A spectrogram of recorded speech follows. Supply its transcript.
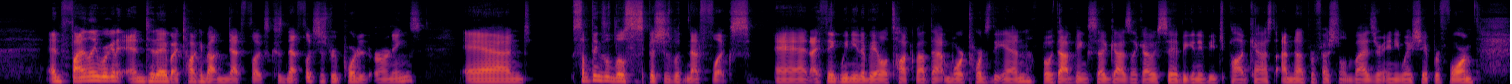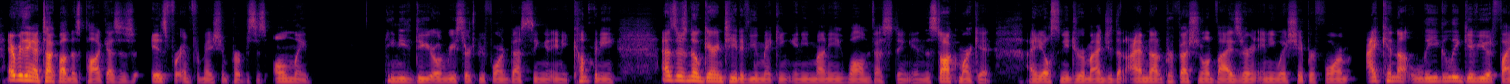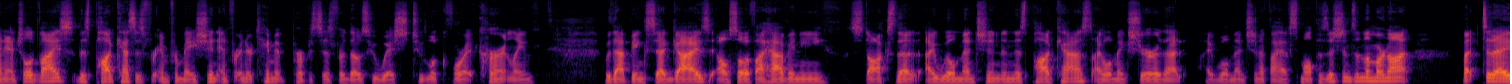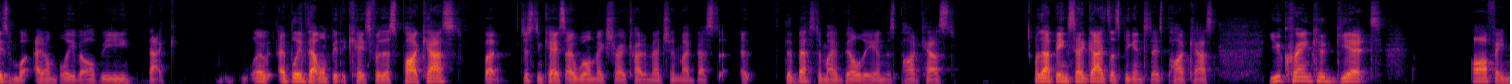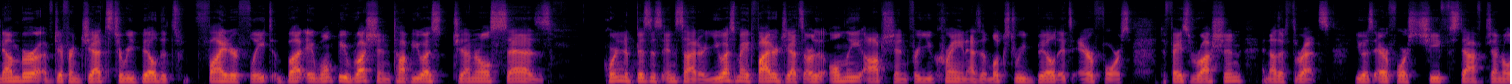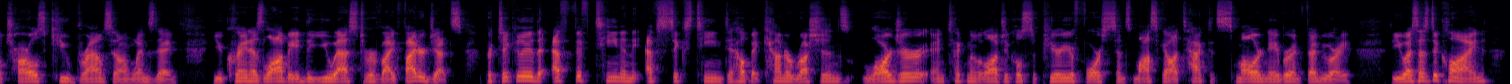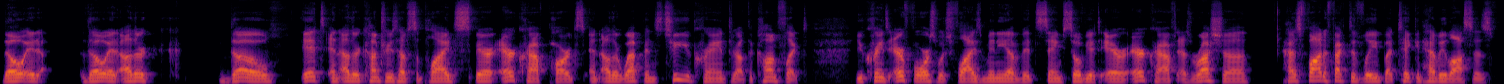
And finally, we're going to end today by talking about Netflix because Netflix just reported earnings and something's a little suspicious with Netflix. And I think we need to be able to talk about that more towards the end. But with that being said, guys, like I always say at the beginning of each podcast, I'm not a professional advisor in any way, shape, or form. Everything I talk about in this podcast is, is for information purposes only. You need to do your own research before investing in any company, as there's no guarantee of you making any money while investing in the stock market. I also need to remind you that I am not a professional advisor in any way, shape, or form. I cannot legally give you a financial advice. This podcast is for information and for entertainment purposes for those who wish to look for it currently. With that being said, guys, also if I have any stocks that I will mention in this podcast, I will make sure that I will mention if I have small positions in them or not. But today's, I don't believe I'll be that. I believe that won't be the case for this podcast. But just in case, I will make sure I try to mention my best, uh, the best of my ability in this podcast. With that being said, guys, let's begin today's podcast. Ukraine could get off a number of different jets to rebuild its fighter fleet, but it won't be Russian, top U.S. general says. According to Business Insider, US made fighter jets are the only option for Ukraine as it looks to rebuild its air force to face Russian and other threats. US Air Force Chief Staff General Charles Q. Brown said on Wednesday Ukraine has lobbied the US to provide fighter jets, particularly the F 15 and the F 16, to help it counter Russia's larger and technological superior force since Moscow attacked its smaller neighbor in February. The US has declined, though it though it other though it and other countries have supplied spare aircraft parts and other weapons to Ukraine throughout the conflict. Ukraine's Air Force, which flies many of its same Soviet era aircraft as Russia, has fought effectively but taken heavy losses.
